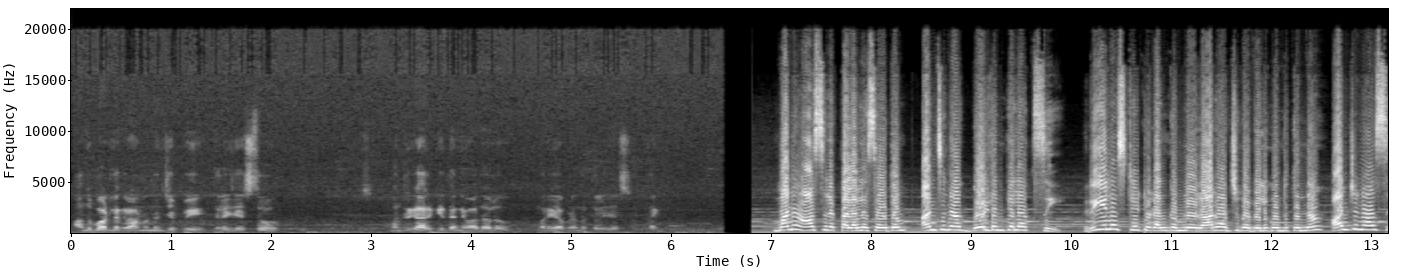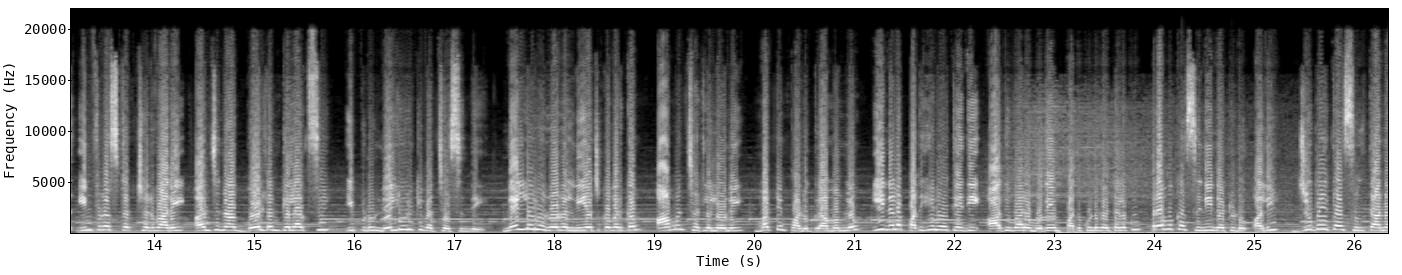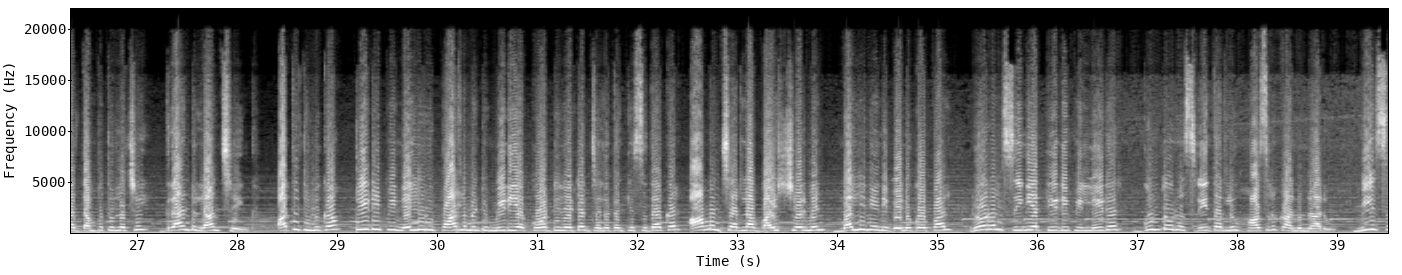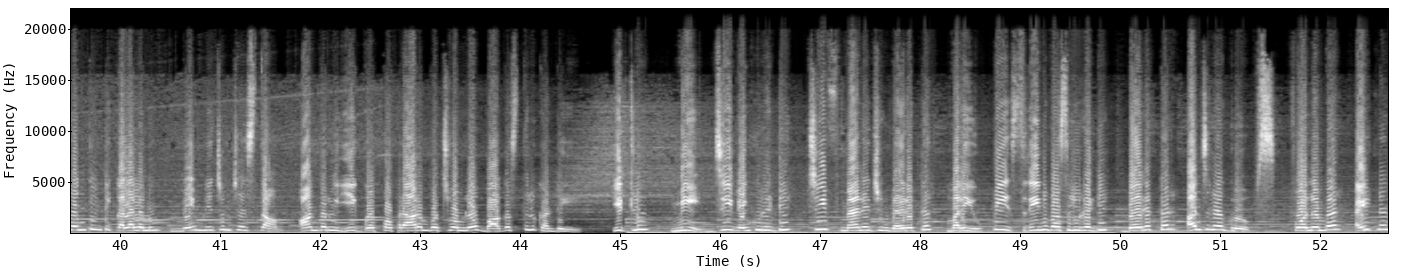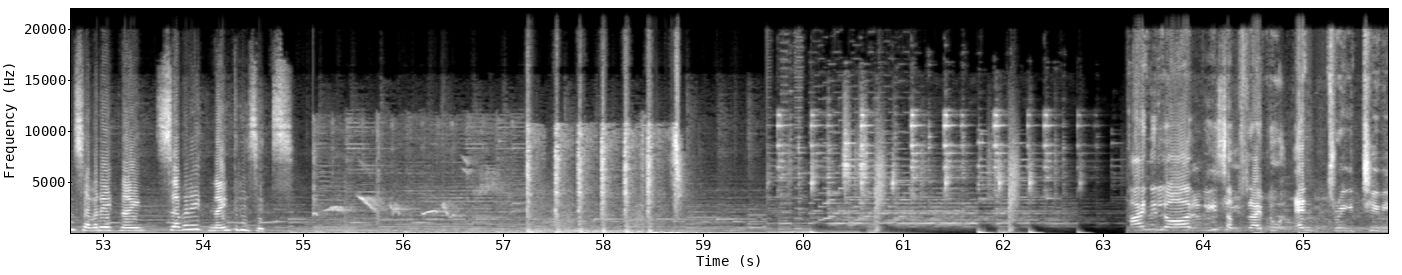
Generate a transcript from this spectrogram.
అందుబాటులోకి రానుందని చెప్పి తెలియజేస్తూ మంత్రి గారికి ధన్యవాదాలు మరియు అభినందనలు తెలియజేస్తున్నాను థ్యాంక్ యూ మన ఆశల కళల సౌధం Anjana golden galaxy. Real estate రంగంలో రారాజుగా వెలుగొందుతున్న అంజనాస్ ఇన్ఫ్రాస్ట్రక్చర్ వారి అంజనా గోల్డెన్ గెలాక్సీ ఇప్పుడు నెల్లూరుకి వచ్చేసింది. నెల్లూరు రూరల్ నియోజకవర్గం ఆమంచర్లలోని మట్టింపాడు గ్రామంలో ఈ నెల పదిహేనవ తేదీ ఆదివారం ఉదయం పదకొండు గంటలకు ప్రముఖ సినీ నటుడు అలీ జుబేదా సుల్తానా దంపతులచే గ్రాండ్ లాంచింగ్. అతిథులుగా TDP Nellore parliament media coordinator Jaladanki Sudhakar Amancharla vice chairman Mallineni Venugopal rural senior TDP leader Guntur శ్రీధర్లు హాజరు కానున్నారు. మీ సొంతింటి కలలను మేం నిజం చేస్తాం. అందరూ ఈ గొప్ప ప్రారంభోత్సవంలో భాగస్థులు కండి. ఇట్లు మీ G. Venkureddy chief managing director మరియు P. Srinivasulu Reddy director Anjana groups. Phone number eight nine seven eight nine seven eight nine three six. Hi Nilor, please subscribe to N3 TV.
